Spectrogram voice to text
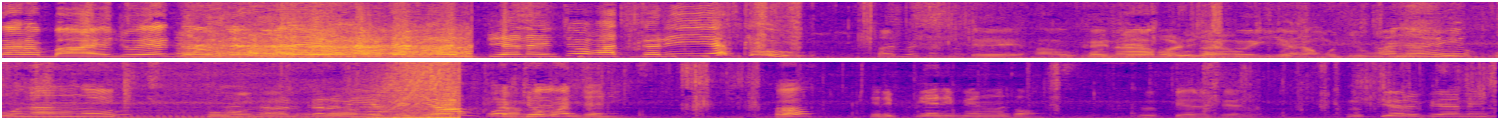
તારા બાય જોઈએ જ રૂપિયા નહીં તો વાત કરી યાર તું. એ હા કઈ ના આબરૂ કાઢો યાર આ નહીં પૂનાનું નહીં. કરવી એ બેજો પંચો તમે- પંચોની હા? રૂપિયા રૂપિયા નો તો. રૂપિયા રૂપિયા રૂપિયા રૂપિયા નહીં?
